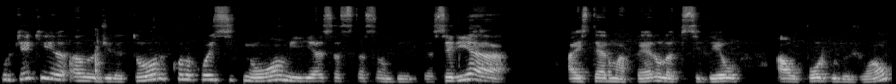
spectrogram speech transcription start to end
Por que, que o diretor colocou esse nome e essa citação bíblica? Seria a Esther uma pérola que se deu ao porco do João.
